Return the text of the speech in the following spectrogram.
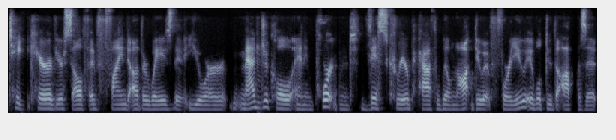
take care of yourself and find other ways that you're magical and important this career path will not do it for you. It will do the opposite.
